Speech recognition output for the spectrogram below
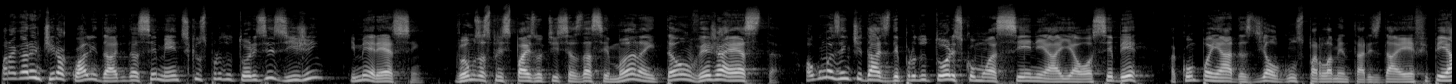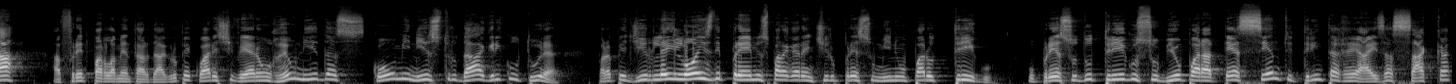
para garantir a qualidade das sementes que os produtores exigem e merecem. Vamos às principais notícias da semana? Então veja esta. Algumas entidades de produtores, como a CNA e a OCB, acompanhadas de alguns parlamentares da FPA, a Frente Parlamentar da Agropecuária estiveram reunidas com o ministro da Agricultura para pedir leilões de prêmios para garantir o preço mínimo para o trigo. O preço do trigo subiu para até 130 reais a saca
